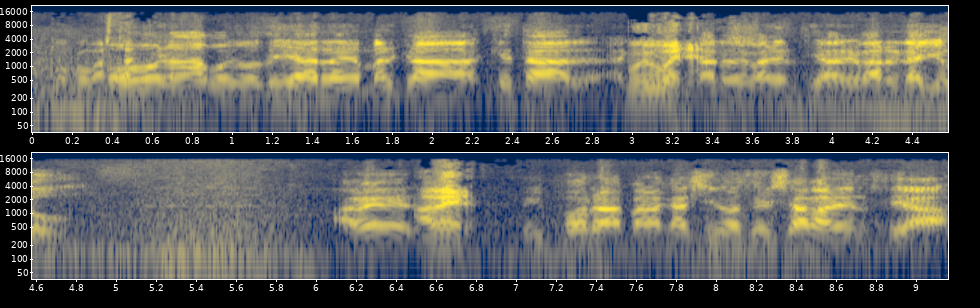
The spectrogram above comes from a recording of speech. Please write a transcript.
Un poco bastante. Hola, buenos días, Radio Marca. ¿Qué tal? Aquí Muy buenas. Ricardo de Valencia, del barrio. A ver, A ver. mi porra para Casino Cirsa Valencia.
